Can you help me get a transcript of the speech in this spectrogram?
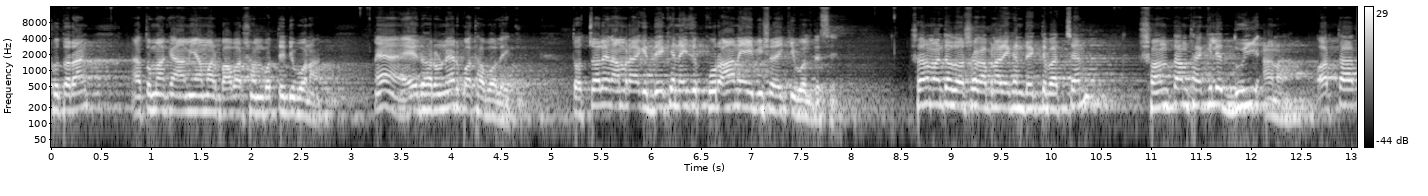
সুতরাং তোমাকে আমি আমার বাবার সম্পত্তি দিব না। হ্যাঁ এই ধরনের কথা বলে। তো চলেন আমরা আগে দেখে নেই যে কোরআনে এই বিষয়ে কি বলতেছে। সম্মানিত দর্শক, আপনারা এখানে দেখতে পাচ্ছেন, সন্তান থাকিলে দুই আনা। অর্থাৎ,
